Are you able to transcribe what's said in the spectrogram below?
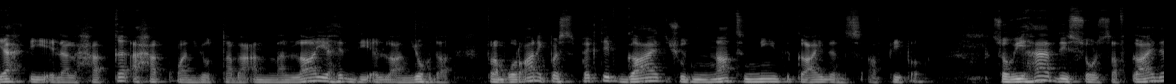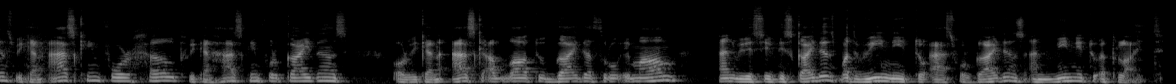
يهدي إلى الحق أحق أن يتبع أمن لا يهدي إلا أن يهدى From Quranic perspective, guide should not need guidance of people. So we have this source of guidance. We can ask Him for help, we can ask Him for guidance, or we can ask Allah to guide us through Imam and we receive this guidance, but we need to ask for guidance and we need to apply it.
